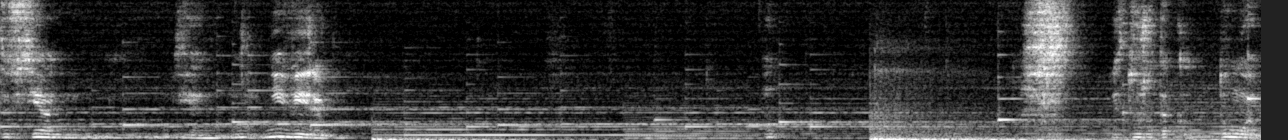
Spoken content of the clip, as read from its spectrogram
То есть я, я не, не верю Я тоже так думаю,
